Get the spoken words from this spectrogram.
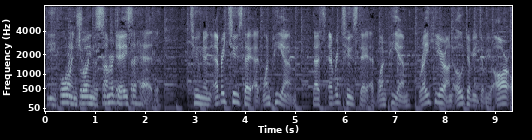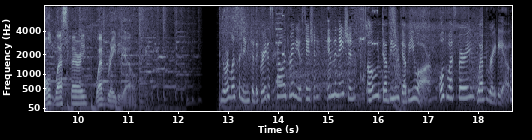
Before enjoying the summer days ahead, tune in every Tuesday at 1 p.m. That's every Tuesday at 1 p.m. right here on OWWR Old Westbury Web Radio. You're listening to the greatest college radio station in the nation, OWWR, Old Westbury Web Radio.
